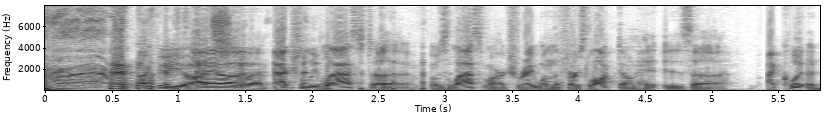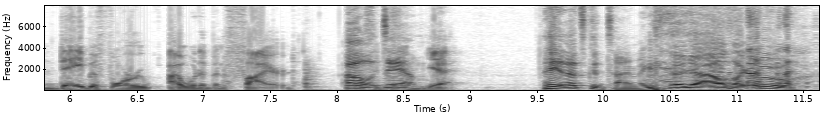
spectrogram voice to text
I feel you. I uh, actually last uh, it was last March, right when the first lockdown hit. Is uh, I quit a day before I would have been fired. Oh damn. Yeah, Hey, that's good timing. Uh, yeah. I was like, ooh.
